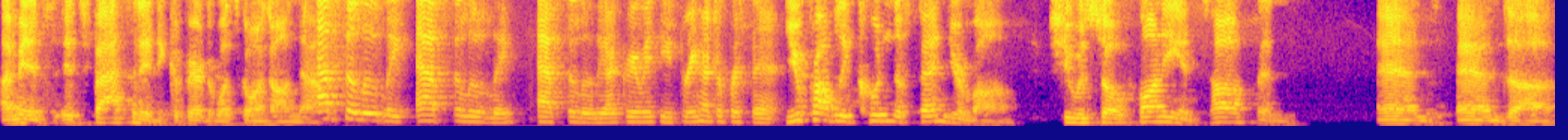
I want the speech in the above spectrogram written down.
I mean, it's it's fascinating compared to what's going on now. Absolutely, absolutely, absolutely. I agree with you, three hundred percent. You probably couldn't offend your mom. She was so funny and tough, and and and uh,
